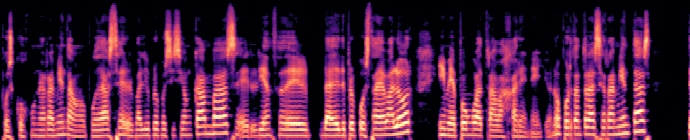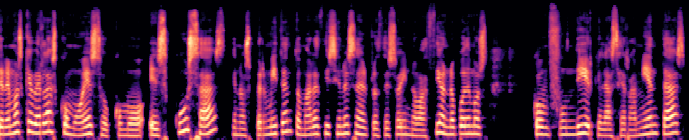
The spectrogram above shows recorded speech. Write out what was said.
pues cojo una herramienta como pueda ser el Value Proposition Canvas, el lienzo de, propuesta de valor y me pongo a trabajar en ello. ¿no? Por tanto, las herramientas tenemos que verlas como eso, como excusas que nos permiten tomar decisiones en el proceso de innovación. No podemos confundir que las herramientas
